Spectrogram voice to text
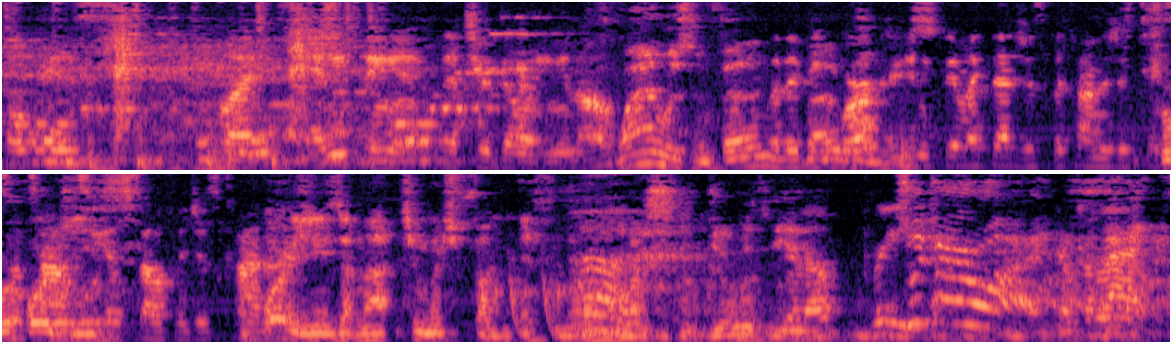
focus on anything that you're doing, you know? Why was invented? Whether it be work or anything like that, just to kind of just take some time to yourself and just kind of. Orgies are not too much fun if no one wants to do with you. You know, breathe. And relax.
